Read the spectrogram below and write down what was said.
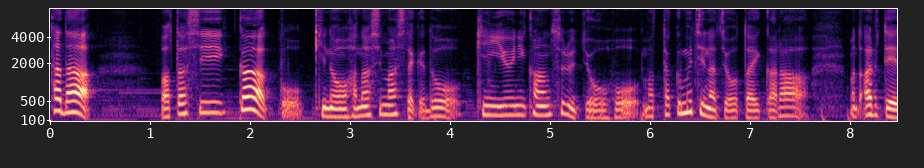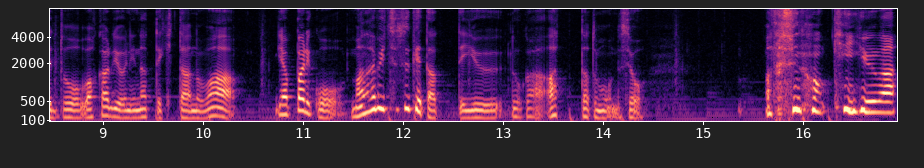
ただ私がこう昨日話しましたけど金融に関する情報全く無知な状態からまたある程度分かるようになってきたのはやっぱりこう学び続けたっていうのがあったと思うんですよ。私の金融は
